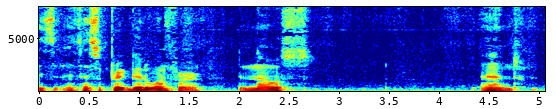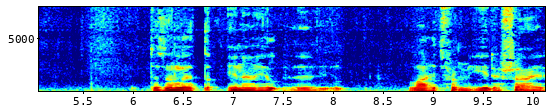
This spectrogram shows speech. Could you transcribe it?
it's, it has a pretty good one for the nose and doesn't let in any uh, light from either side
